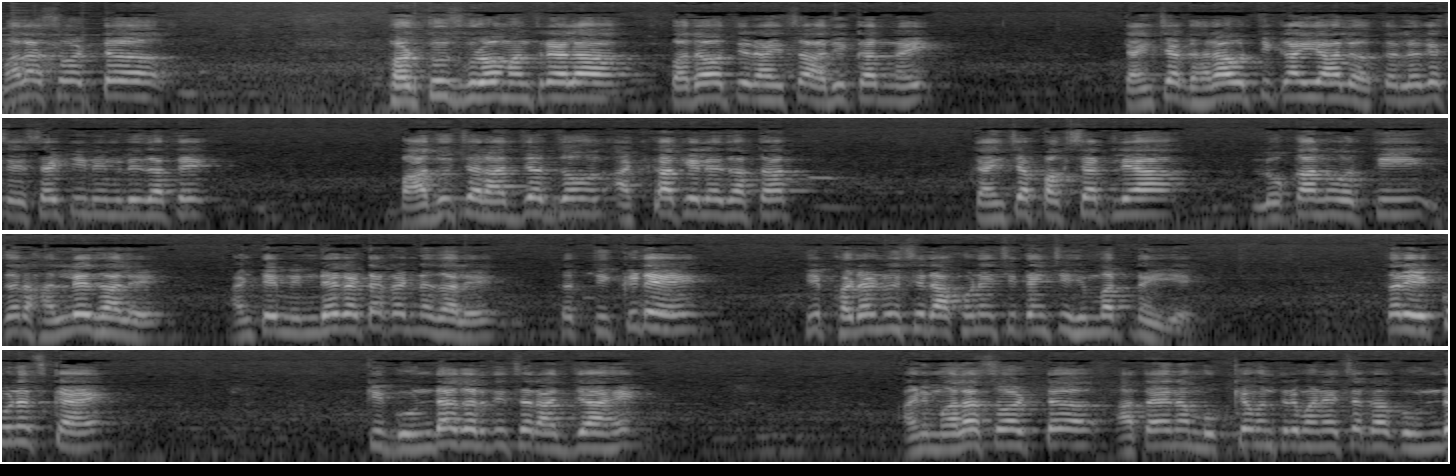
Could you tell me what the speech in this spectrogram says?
मला असं वाटतं फडतूस गृहमंत्र्याला पदावरती राहायचा अधिकार नाही. त्यांच्या घरावरती काही आलं तर लगेच एस आय टी नेमली जाते. बाजूच्या राज्यात जाऊन अटका केल्या जातात. त्यांच्या पक्षातल्या लोकांवरती जर हल्ले झाले आणि ते मिंढे गटाकडनं झाले तर तिकडे ही फडणवीसी दाखवण्याची त्यांची हिंमत नाहीये. तर एकूणच काय की गुंडागर्दीचं राज्य आहे. आणि मला असं वाटतं आता यांना मुख्यमंत्री म्हणायचं का गुंड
